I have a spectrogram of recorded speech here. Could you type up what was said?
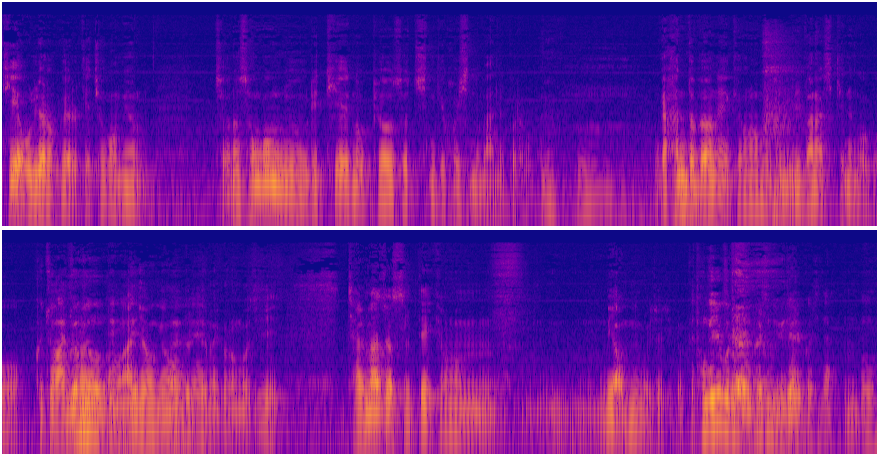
티에 올려놓고 10개 쳐보면 저는 성공률이 티에 높여서 친 게 훨씬 더 많을 거라고 봐요. 그러니까 한두 번의 경험을 좀 일반화시키는 거고 그쵸, 안 좋은 그런, 경험들이 어, 안 좋은 이제. 경험들 네, 때문에 그런 거지 잘 맞았을 때 경험이 없는 거죠 지금 그러니까 통계적으로 보면 훨씬 더 유리할 것이다. 음. 예.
